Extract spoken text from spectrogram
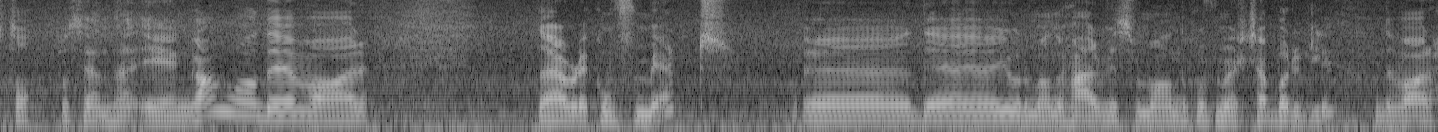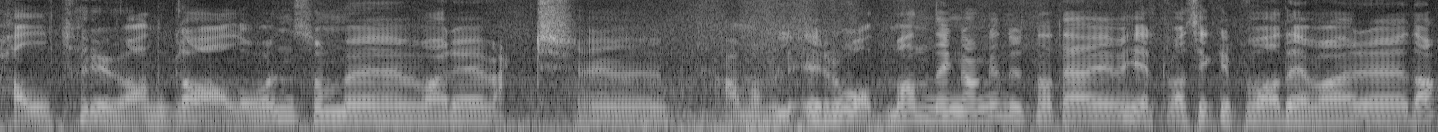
stått på scenen her én gang, og det var da jeg ble konfirmert. Eh, det gjorde man jo her hvis man konfirmerte seg borgerlig. Det var Hall Trøan Galåen som eh, var eh, vert. Han var vel rådmann den gangen, uten at jeg helt var sikker på hva det var da.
